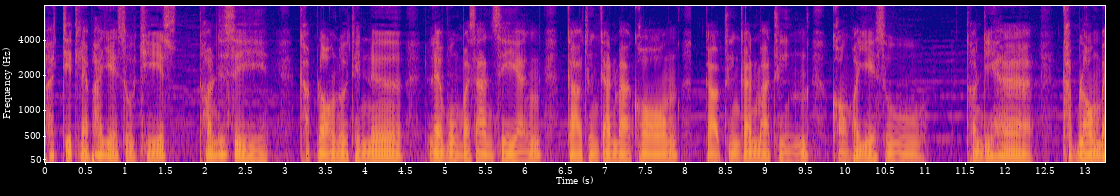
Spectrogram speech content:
พระจิตและพระเยซูคริสต์ท่อนที่ 4 ขับร้องโดยเทนเนอร์ และวงประสานเสียง กล่าวถึงการมาของ กล่าวถึงการมาถึงของพระเยซู ท่อนที่ 5 ขับร้องแบ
